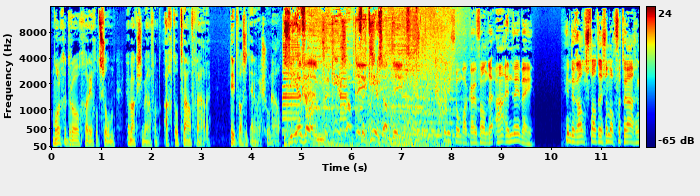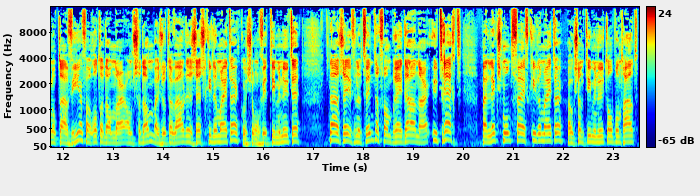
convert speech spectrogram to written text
Morgen droog, geregeld zon en maximaal van 8 tot 12 graden. Dit was het NOS Journaal. ZFM, verkeersupdate. verkeersupdate. Dit is John Bakker van de ANWB. In de Randstad is er nog vertraging op de A4 van Rotterdam naar Amsterdam bij Zoeterwoude 6 kilometer, kost je ongeveer 10 minuten. De A27 van Breda naar Utrecht bij Lexmond 5 kilometer, ook zo'n 10 minuten op onthoud.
